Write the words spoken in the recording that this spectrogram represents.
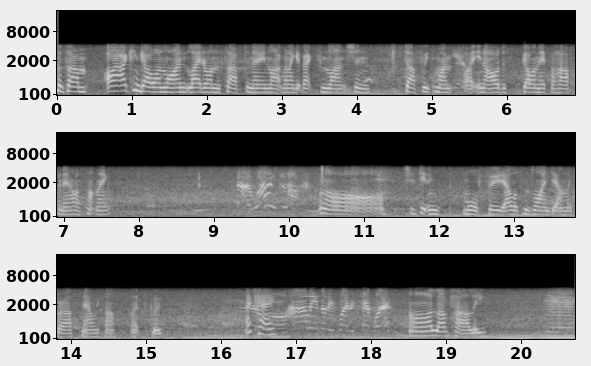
Because um, I, I can go online later on this afternoon, like when I get back from lunch and stuff with my, Yeah. Uh, you know, I'll just go on there for half an hour or something. No worries, love. Oh, she's getting more food. Alison's lying down the grass now with her. That's good. Okay. Oh, Harley's on his way to Tamworth. Oh, I love Harley. Yeah,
